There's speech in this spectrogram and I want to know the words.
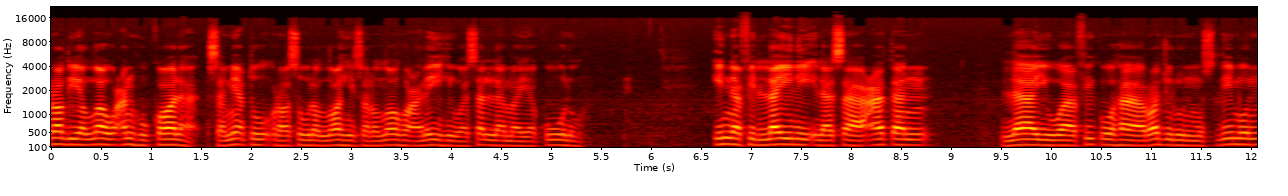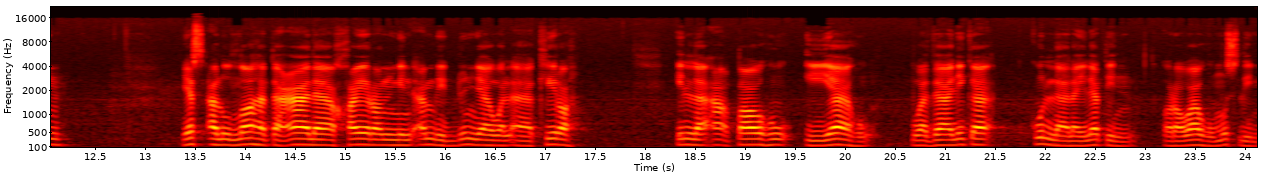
رضي الله عنه قال سمعت رسول الله صلى الله عليه وسلم يقول إن في الليل إلى ساعة لا يوافقها رجل مسلم يسأل الله تعالى خيرا من أمر الدنيا والآخرة إلا أعطاه إياه وذلك كل ليلة رواه مسلم.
